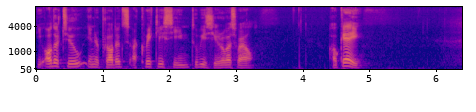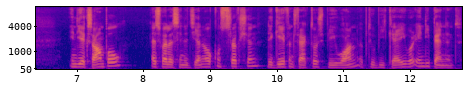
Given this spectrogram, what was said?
The other two inner products are quickly seen to be 0 as well. Okay. In the example, as well as in the general construction, the given vectors b1 up to bk were independent.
